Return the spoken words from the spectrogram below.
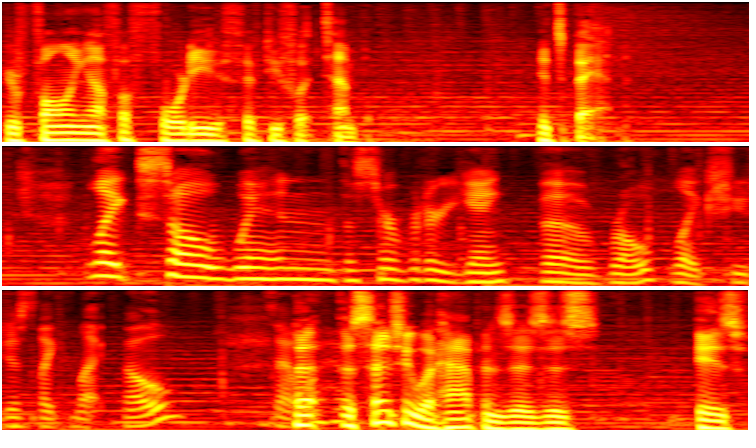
you're falling off a 40 to 50 foot temple. It's bad. Like so, when the servitor yanked the rope, like she just like let go. Is that Uh, what essentially, what happens is is is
